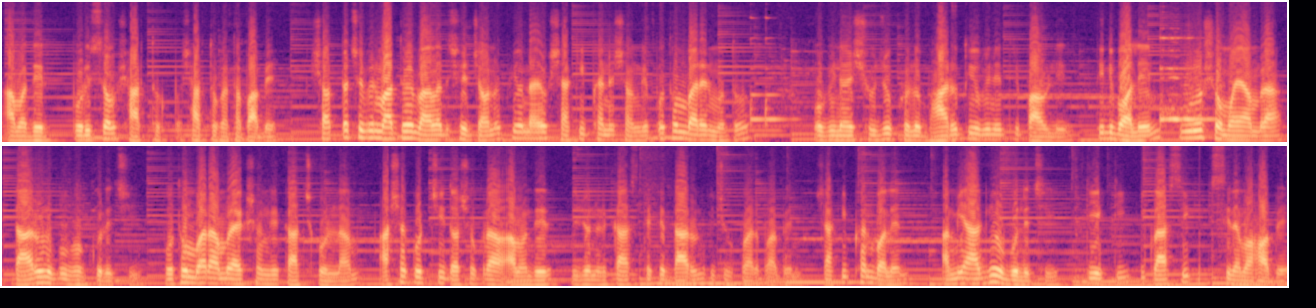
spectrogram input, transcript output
আমাদের পরিশ্রম সার্থক, সার্থকতা পাবে। সত্তা ছবির মাধ্যমে বাংলাদেশের জনপ্রিয় নায়ক শাকিব খানের সঙ্গে প্রথমবারের মতো অভিনয়ের সুযোগ হলো ভারতীয় অভিনেত্রী পাওলির তিনি বলেন, পুরো সময় আমরা দারুণ উপভোগ করেছি। প্রথমবার আমরা একসঙ্গে কাজ করলাম। আশা করছি দর্শকরা আমাদের দুজনের কাছ থেকে দারুণ কিছু উপহার পাবেন। শাকিব খান বলেন, আমি আগেও বলেছি, এটি একটি ক্লাসিক সিনেমা হবে।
